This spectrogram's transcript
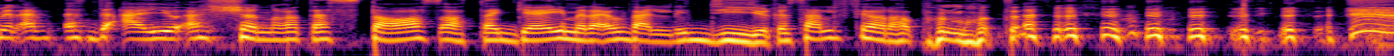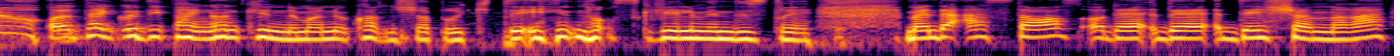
men jeg, det er jo, jeg skjønner at det er stas og at det er gøy, men det er jo veldig dyre selfier, da, på en måte. og jeg tenker De pengene kunne man jo kanskje ha brukt i norsk filmindustri. Men det er stas, og det, det, det skjønner jeg.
